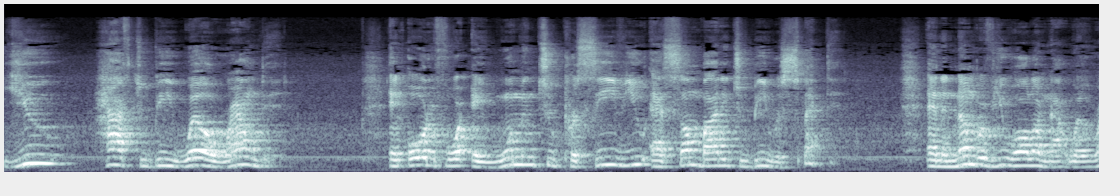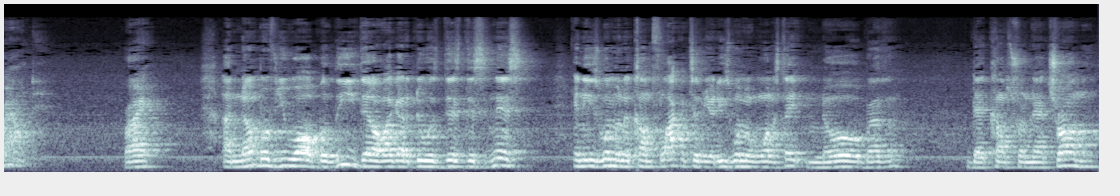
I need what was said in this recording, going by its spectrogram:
you have to be well rounded in order for a woman to perceive you as somebody to be respected. And a number of you all are not well rounded, right? A number of you all believe that all I got to do is this, this, and this, and these women will come flocking to me, or these women want to stay. No, brother. That comes from that trauma,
